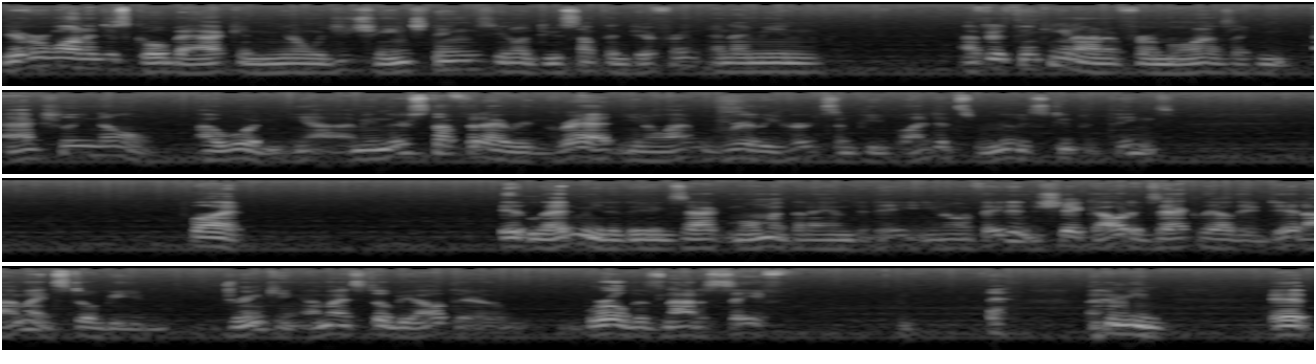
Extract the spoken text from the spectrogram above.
you ever want to just go back and, you know, would you change things, you know, do something different? And I mean, after thinking on it for a moment, I was like, actually, no, I wouldn't. Yeah, I mean, there's stuff that I regret. You know, I really hurt some people. I did some really stupid things. But it led me to the exact moment that I am today. You know, if they didn't shake out exactly how they did, I might still be drinking. I might still be out there. The world is not as safe. I mean, it.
